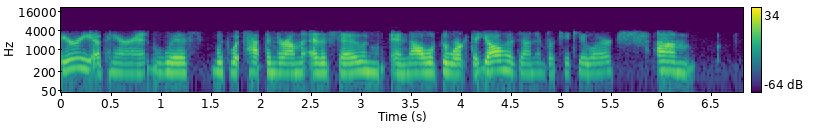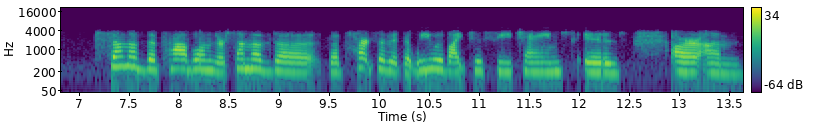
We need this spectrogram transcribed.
very apparent with with what's happened around the Edisto and, and all of the work that y'all have done in particular. Um, some of the problems or some of the the parts of it that we would like to see changed is are um,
